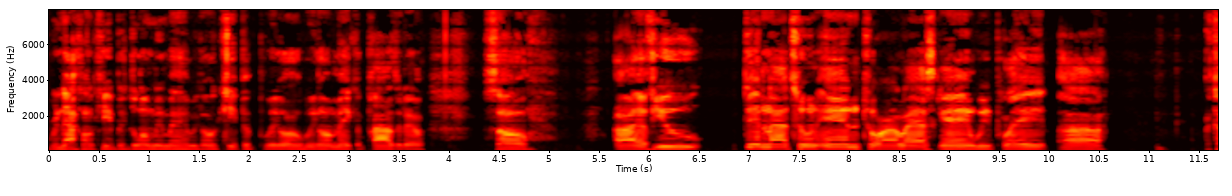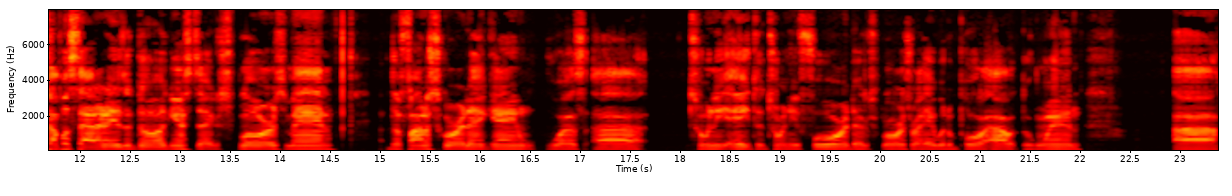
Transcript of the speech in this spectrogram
we're not gonna keep it gloomy, man. We're gonna keep it. We're gonna we're gonna make it positive. So uh, if you did not tune in to our last game, we played uh, a couple Saturdays ago against the Explorers. Man, the final score of that game was uh, 28 to 24. The Explorers were able to pull out the win. Uh,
